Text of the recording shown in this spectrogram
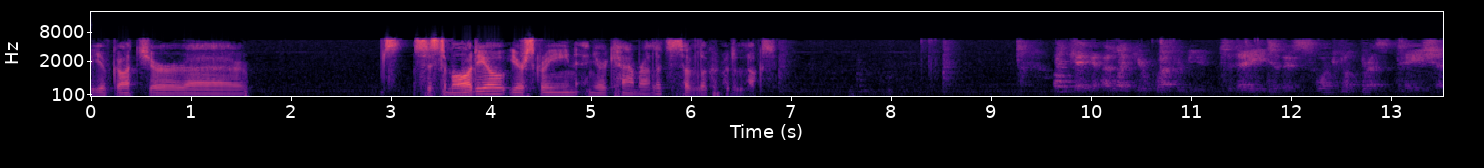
You've got your uh, system audio, your screen, and your camera. Let's have a look at what it looks. Okay, I'd like to welcome you today to this wonderful presentation.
